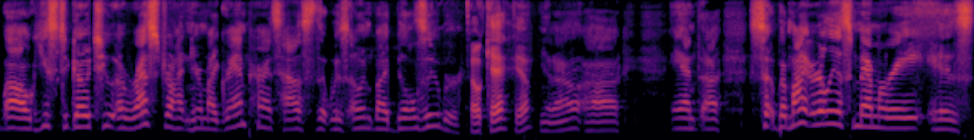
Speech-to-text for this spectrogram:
well, used to go to a restaurant near my grandparents' house that was owned by Bill Zuber. Okay. Yep. You know, uh, and uh, so, but my earliest memory is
